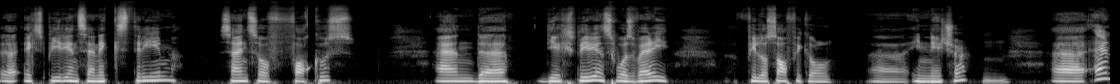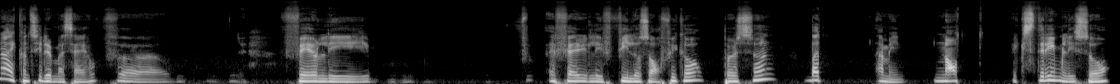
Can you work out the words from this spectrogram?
uh, experience an extreme sense of focus, and uh, the experience was very philosophical uh, in nature. Uh, and I consider myself uh, fairly f- a fairly philosophical person, but I mean not extremely so.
